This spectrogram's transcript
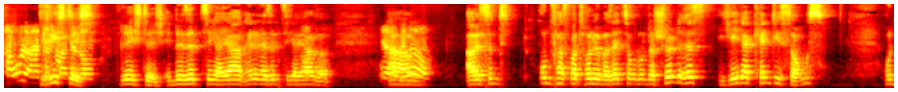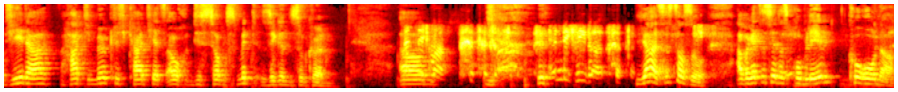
Paula hat richtig, das mal gesungen. Richtig, in den 70er Jahren, Ende der 70er Jahre. Ja, ähm, genau. Aber es sind unfassbar tolle Übersetzungen. Und das Schöne ist, jeder kennt die Songs und jeder hat die Möglichkeit, jetzt auch die Songs mitsingen zu können. Endlich ähm, mal. Endlich wieder. Ja, es ist doch so. Aber jetzt ist ja das Problem Corona.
